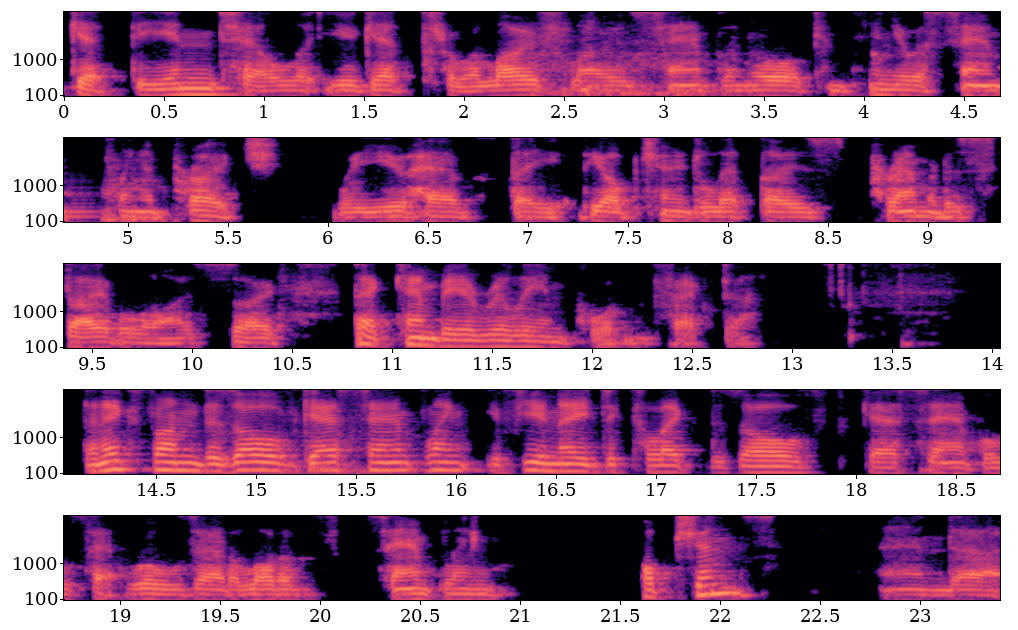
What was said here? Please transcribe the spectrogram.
get the intel that you get through a low flow sampling or continuous sampling approach where you have the, the opportunity to let those parameters stabilize. So that can be a really important factor. The next one, dissolved gas sampling. If you need to collect dissolved gas samples, that rules out a lot of sampling options. And uh,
